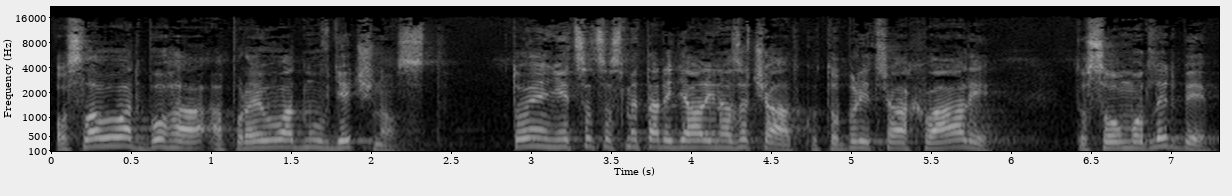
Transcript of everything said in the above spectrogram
Oslavovat Boha a projevovat mu vděčnost. To je něco, co jsme tady dělali na začátku. To byly třeba chvály, to jsou modlitby.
